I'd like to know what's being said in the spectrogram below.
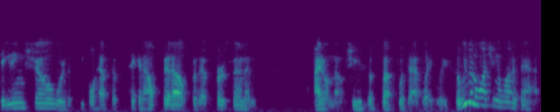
dating show where the people have to pick an outfit out for that person, and I don't know. She's obsessed with that lately. So we've been watching a lot of that.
